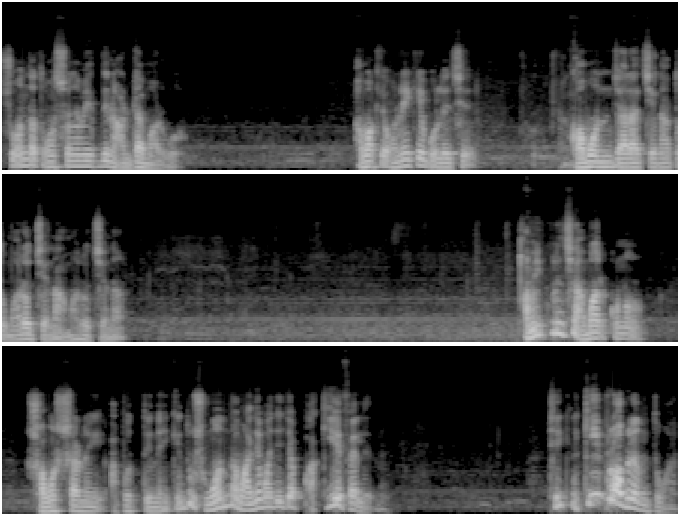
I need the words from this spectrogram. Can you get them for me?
সুমনদা, তোমার সঙ্গে আমি একদিন আড্ডা মারবো। আমাকে অনেকে বলেছে, কমন যারা চেনা, তোমারও চেনা, আমারও চেনা। আমি বলেছি, আমার কোনো সমস্যা নেই, আপত্তি নেই। কিন্তু সুমনদা মাঝে মাঝে যা পাকিয়ে ফেলেন, ঠিক না? কি প্রবলেম তোমার?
